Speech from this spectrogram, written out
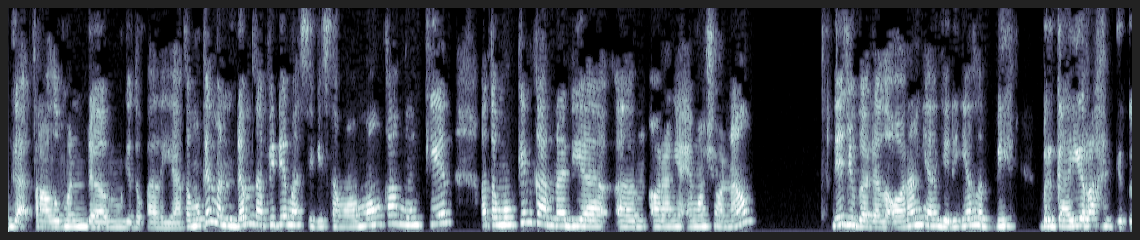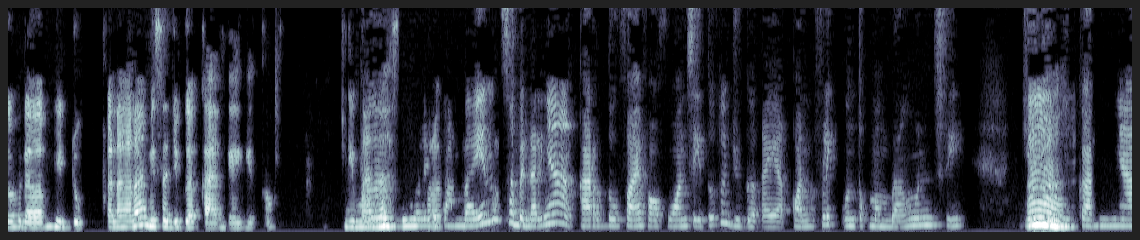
Nggak terlalu mendem gitu kali ya. Atau mungkin mendem tapi dia masih bisa ngomong kah mungkin? Atau mungkin karena dia um, orang yang emosional dia juga adalah orang yang jadinya lebih bergairah gitu dalam hidup. Kadang-kadang bisa juga kan kayak gitu Gimana? Kalau boleh ditambahin, sebenarnya kartu Five of Wands itu tuh juga kayak konflik untuk membangun sih. Jadi hmm. bukannya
